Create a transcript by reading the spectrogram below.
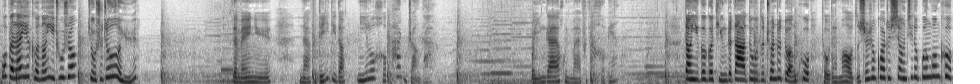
我本来也可能一出生就是只鳄鱼。在美女纳芙迪蒂的尼罗河畔长大，我应该会埋伏在河边。当一个个挺着大肚子、穿着短裤、头戴帽子、身上挂着相机的观光客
